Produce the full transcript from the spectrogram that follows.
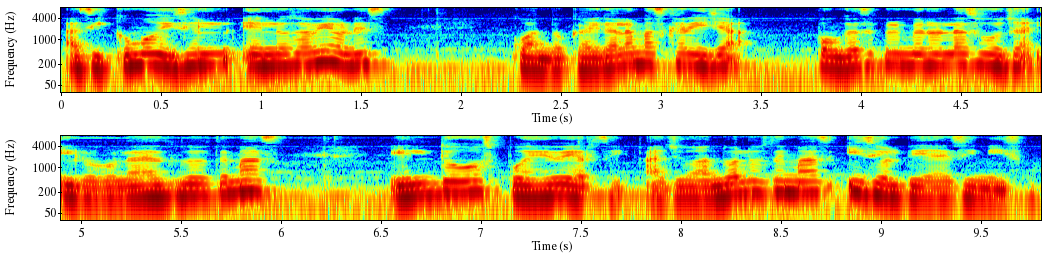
Así como dicen en los aviones, cuando caiga la mascarilla, póngase primero la suya y luego la de los demás. El 2 puede verse ayudando a los demás y se olvida de sí mismo.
